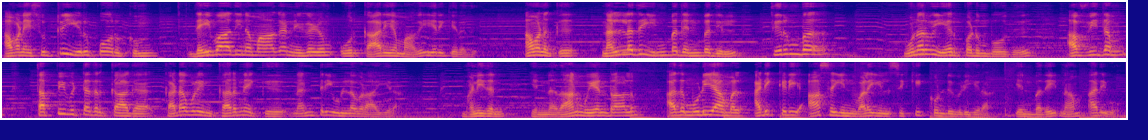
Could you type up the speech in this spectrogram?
அவனை சுற்றி இருப்போருக்கும் தெய்வாதீனமாக நிகழும் ஓர் காரியமாக இருக்கிறது. அவனுக்கு நல்லது இன்பதென்பதில் திரும்ப உணர்வு ஏற்படும் போது அவ்விதம் தப்பிவிட்டதற்காக கடவுளின் கருணைக்கு நன்றியுள்ளவராகிறான் மனிதன் என்னதான் முயன்றாலும் அது முடியாமல் அடிக்கடி ஆசையின் வலையில் சிக்கிக்கொண்டு விடுகிறான் என்பதை நாம் அறிவோம்.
